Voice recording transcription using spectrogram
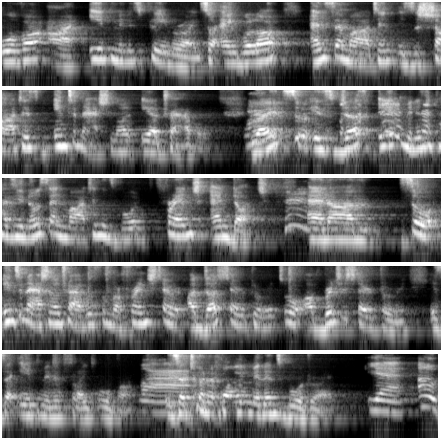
over our eight minutes plane ride. So Anguilla and St. Martin is the shortest international air travel, right? So it's just eight minutes because you know St. Martin is both French and Dutch. And um, so international travel from a French ter- a Dutch territory to a British territory is an eight minute flight over. Wow. It's a 25 minutes boat ride. Yeah. Oh,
